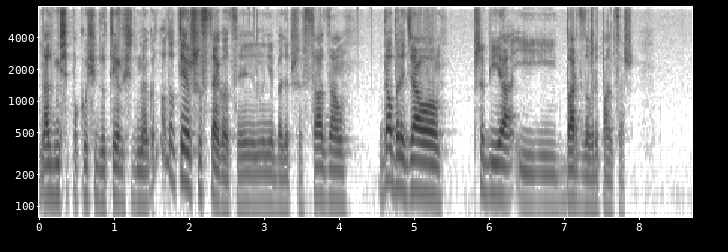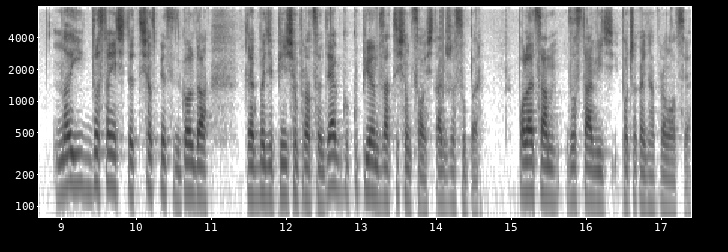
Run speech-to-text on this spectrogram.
Nawet bym się pokusił do tieru 7. No do tieru 6, co nie, no nie będę przesadzał. Dobre działo, przebija i, bardzo dobry pancerz. No i dostaniecie te 1500 golda, to jak będzie 50%. Jak go kupiłem za 1000 coś, także super. Polecam zostawić i poczekać na promocję.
